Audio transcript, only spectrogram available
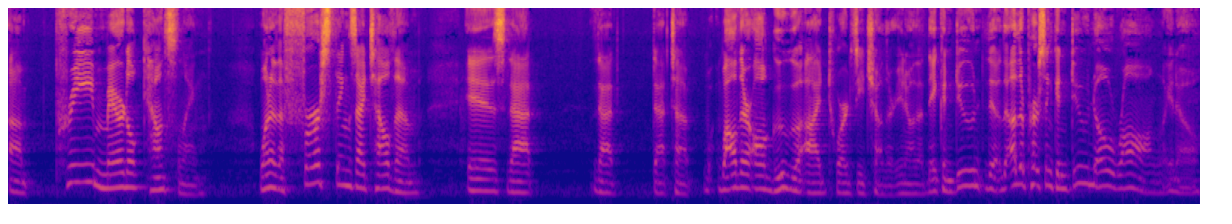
um, premarital counseling, one of the first things I tell them is that that that uh, while they're all Google-eyed towards each other, you know that they can do the, the other person can do no wrong, you know.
